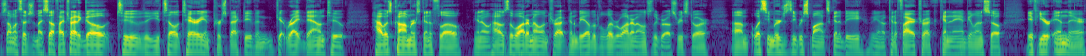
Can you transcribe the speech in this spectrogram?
someone such as myself. I try to go to the utilitarian perspective and get right down to how is commerce going to flow. You know, how is the watermelon truck going to be able to deliver watermelons to the grocery store? Um, what's the emergency response going to be? You know, can a fire truck, can an ambulance? So if you're in there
